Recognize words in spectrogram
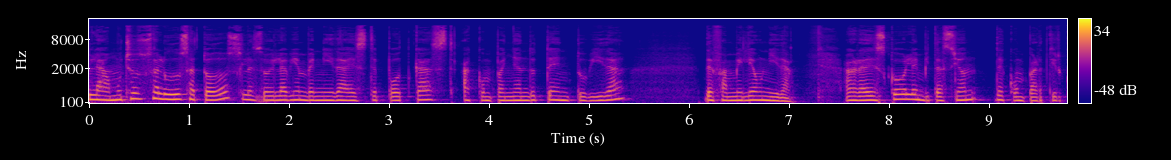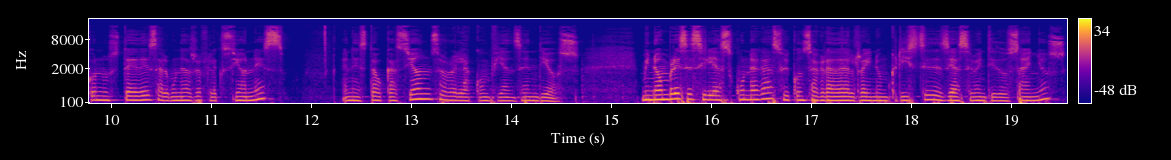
Hola, muchos saludos a todos. Les doy la bienvenida a este podcast acompañándote en tu vida de familia unida. Agradezco la invitación de compartir con ustedes algunas reflexiones en esta ocasión sobre la confianza en Dios. Mi nombre es Cecilia Ascúnaga, soy consagrada del Reino Christi desde hace 22 años.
